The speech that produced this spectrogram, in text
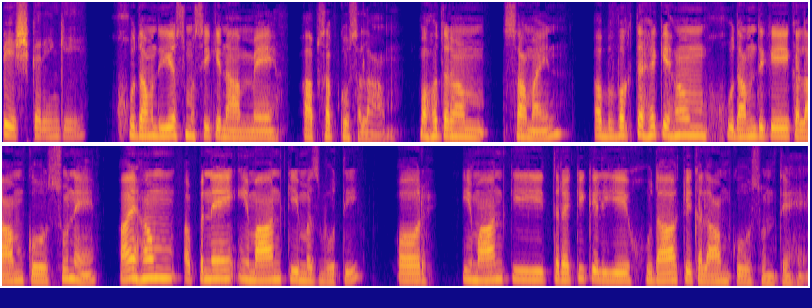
پیش کریں گے۔ خدا یس مسیح کے نام میں آپ سب کو سلام۔ محترم سامعین، اب وقت ہے کہ ہم خدامد کے کلام کو سنیں۔ آئے ہم اپنے ایمان کی مضبوطی اور ایمان کی ترقی کے لیے خدا کے کلام کو سنتے ہیں۔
